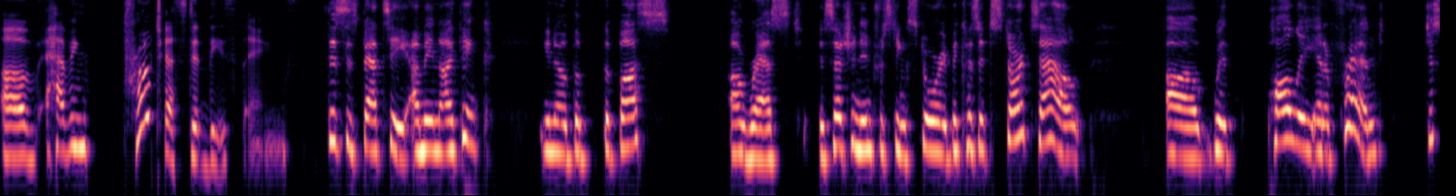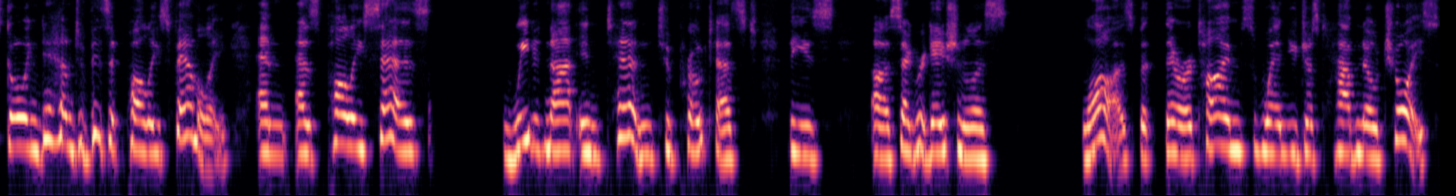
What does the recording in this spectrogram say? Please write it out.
of having protested these things. This is Betsy. I mean, I think you know the the bus arrest is such an interesting story because it starts out uh, with Pauli and a friend just going down to visit Pauli's family, and as Pauli says, we did not intend to protest these uh, segregationist laws, but there are times when you just have no choice.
